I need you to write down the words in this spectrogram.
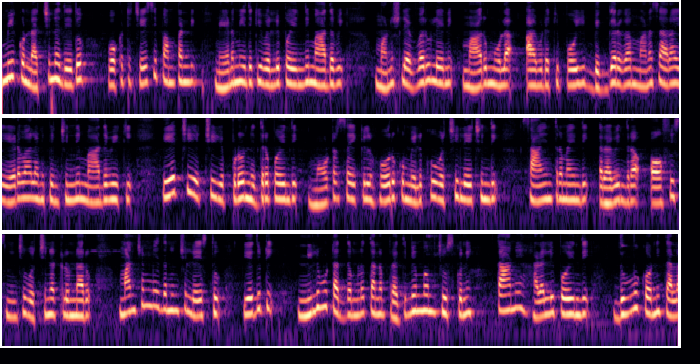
మీకు నచ్చినదేదో ఒకటి చేసి పంపండి. మేడ మీదకి వెళ్ళిపోయింది మాధవి. మనుషులెవ్వరూ లేని మారుమూల ఆవిడకి పోయి బిగ్గరగా మనసారా ఏడవాలనిపించింది మాధవికి. ఏడ్చి ఏడ్చి ఎప్పుడో నిద్రపోయింది. మోటార్ సైకిల్ హోరుకు మెలకు వచ్చి లేచింది. సాయంత్రమైంది. రవీంద్ర ఆఫీస్ నుంచి వచ్చినట్లున్నారు. మంచం మీద నుంచి లేస్తూ ఎదుటి నిలువుటద్దంలో తన ప్రతిబింబం చూసుకుని తానే హడలిపోయింది. దువ్వుకొని తల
